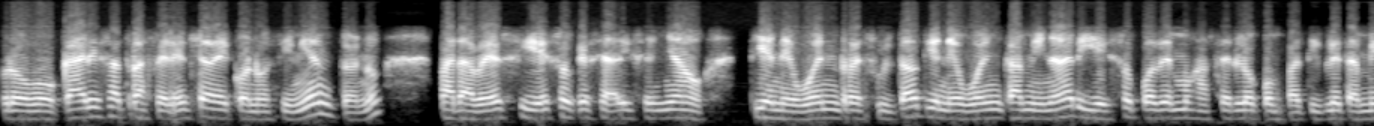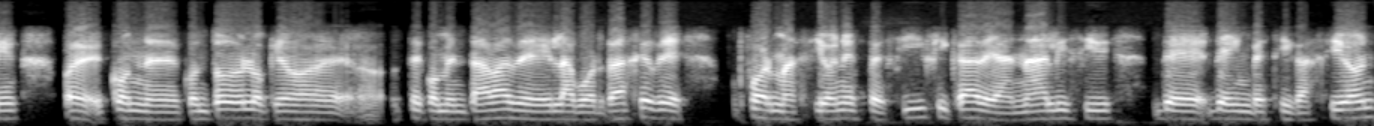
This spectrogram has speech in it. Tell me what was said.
provocar esa transferencia de conocimiento, ¿no? Para ver si eso que se ha diseñado tiene buen resultado, tiene buen caminar y eso podemos hacerlo compatible también eh, con, eh, con, todo lo que eh, te comentaba del abordaje de formación específica, de análisis, de, de investigación,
